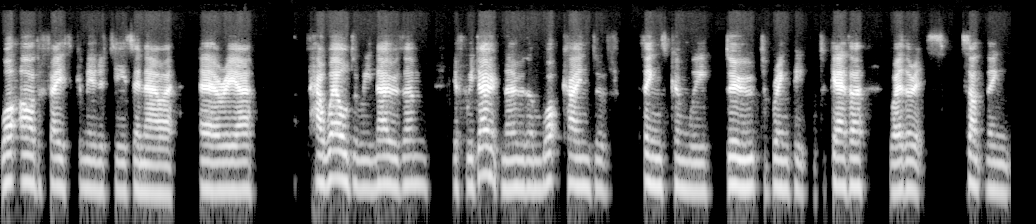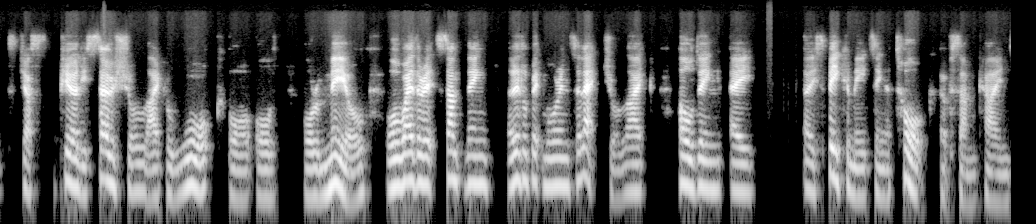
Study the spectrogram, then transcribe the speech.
what are the faith communities in our area? How well do we know them? If we don't know them, what kind of things can we do to bring people together? Whether it's something just purely social, like a walk or, or, or a meal, or whether it's something a little bit more intellectual, like holding a, a speaker meeting, a talk of some kind.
